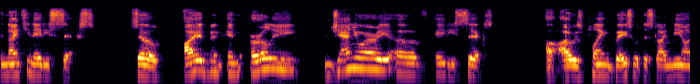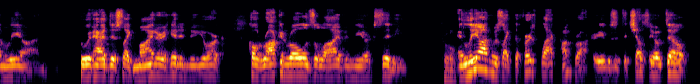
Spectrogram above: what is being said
in 1986. So I had been in early in January of '86. Uh, I was playing bass with this guy Neon Leon, who had had this like minor hit in New York called Rock and Roll is Alive in New York City. Cool. And Leon was like the first black punk rocker. He was at the Chelsea Hotel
